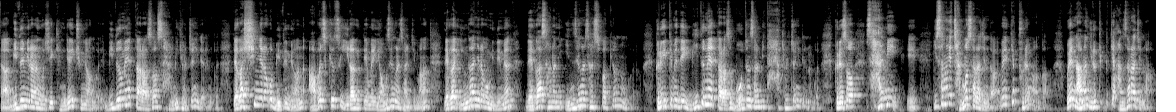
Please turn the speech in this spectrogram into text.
아, 믿음이라는 것이 굉장히 중요한 거예요. 믿음에 따라서 삶이 결정이 되는 거예요. 내가 신이라고 믿으면 아버지께서 일하기 때문에 영생을 살지만 내가 인간이라고 믿으면 내가 사는 인생을 살 수밖에 없는 거예요. 그렇기 때문에 내 믿음에 따라서 모든 삶이 다 결정이 되는 거예요. 그래서 삶이 예, 이상하게 잘못 사라진다. 왜 이렇게 불행한가? 왜 나는 이렇게밖에 안 사라지나?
